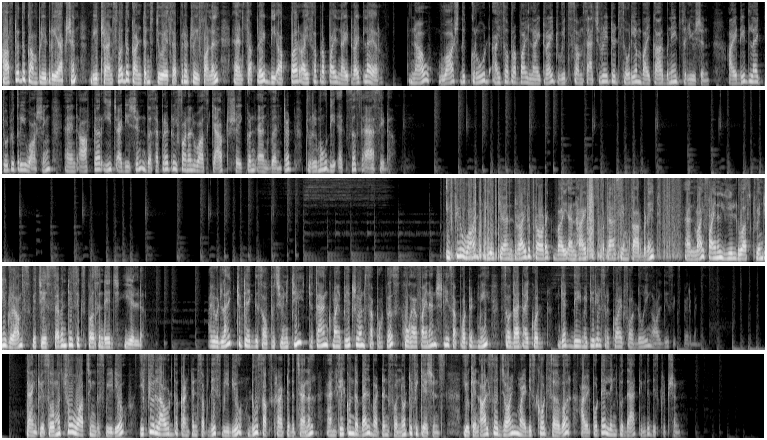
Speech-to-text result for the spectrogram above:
After the complete reaction, we transfer the contents to a separatory funnel and separate the upper isopropyl nitrite layer. Now wash the crude isopropyl nitrite with some saturated sodium bicarbonate solution. I did like 2 to 3 washing and after each addition the separatory funnel was capped, shaken and vented to remove the excess acid. If you want, you can dry the product by anhydrous potassium carbonate and my final yield was 20 grams which is 76% yield. I would like to take this opportunity to thank my Patreon supporters who have financially supported me so that I could get the materials required for doing all these experiments. Thank you so much for watching this video. If you loved the contents of this video, do subscribe to the channel and click on the bell button for notifications. You can also join my Discord server. I will put a link to that in the description.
